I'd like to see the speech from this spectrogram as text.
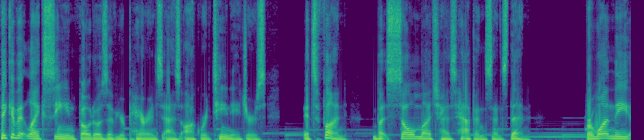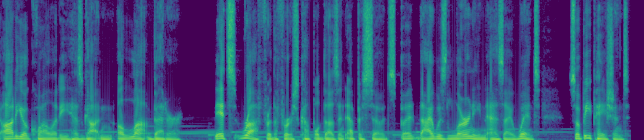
Think of it like seeing photos of your parents as awkward teenagers. It's fun, but so much has happened since then. For one, the audio quality has gotten a lot better. It's rough for the first couple dozen episodes, but I was learning as I went, so be patient.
